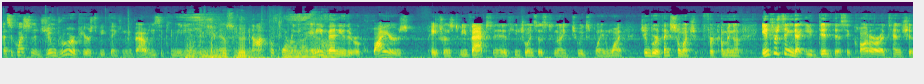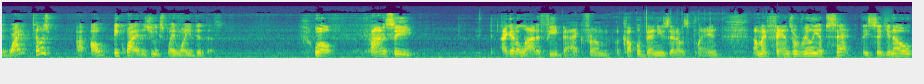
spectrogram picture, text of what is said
That's a question that Jim Breuer appears to be thinking about. He's a comedian who's hear announced good? he's not performing No, in not any yet. venue that requires patrons to be vaccinated. He joins us tonight to explain why. Jim Breuer, thanks so much for coming on. Interesting that you did this. It caught our attention. Why? Tell us. Uh, I'll be quiet as you explain why you did this. Well, honestly, I got a lot of feedback from a couple venues that I was playing. And my fans were really upset. They said, you know,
